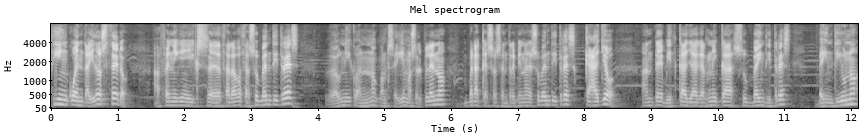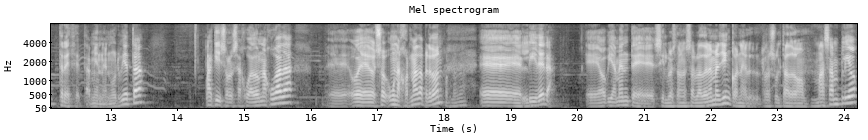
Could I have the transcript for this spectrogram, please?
52-0 a Fénix Zaragoza sub-23. Lo único no conseguimos el pleno, Braquesos entre Pinares sub-23 cayó ante Vizcaya Guernica sub-23 21-13. También en Urbieta. Aquí solo se ha jugado una jugada, eh, eh, una jornada, perdón. Eh, lidera, eh, obviamente, Silvestre en El Salvador Emerging con el resultado más amplio.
